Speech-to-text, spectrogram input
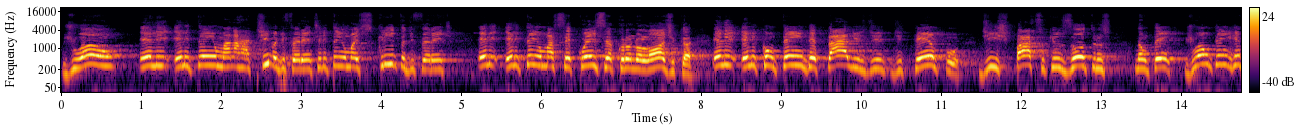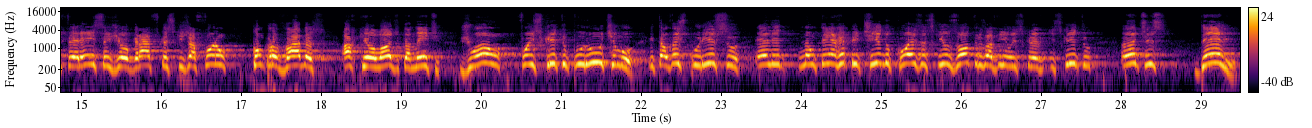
João ele, ele tem uma narrativa diferente, ele tem uma escrita diferente, ele, ele tem uma sequência cronológica, ele, ele contém detalhes de, de tempo, de espaço que os outros não têm. João tem referências geográficas que já foram comprovadas arqueologicamente João foi escrito por último e talvez por isso ele não tenha repetido coisas que os outros haviam escrito antes dele.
